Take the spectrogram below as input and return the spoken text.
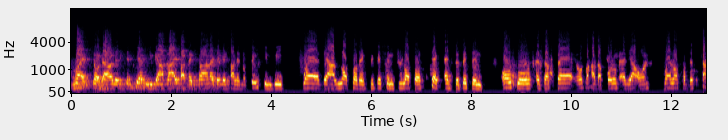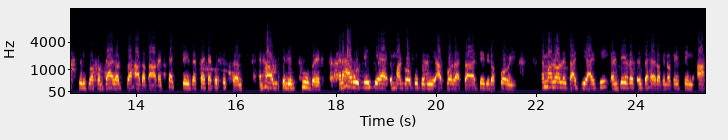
Right, so now you can hear me. We are live at the Ghana Digital Innovation Week where there are lots of exhibitions, lots of tech exhibitions. Also, it's a fair, it also had a forum earlier on where lots of discussions, lots of dialogues were had about the tech space, the tech ecosystem, and how we can improve it. And I have with me here Emmanuel Mumuni as well as uh, David Ofori, Emmanuel is at GIZ, and David is the head of innovation at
